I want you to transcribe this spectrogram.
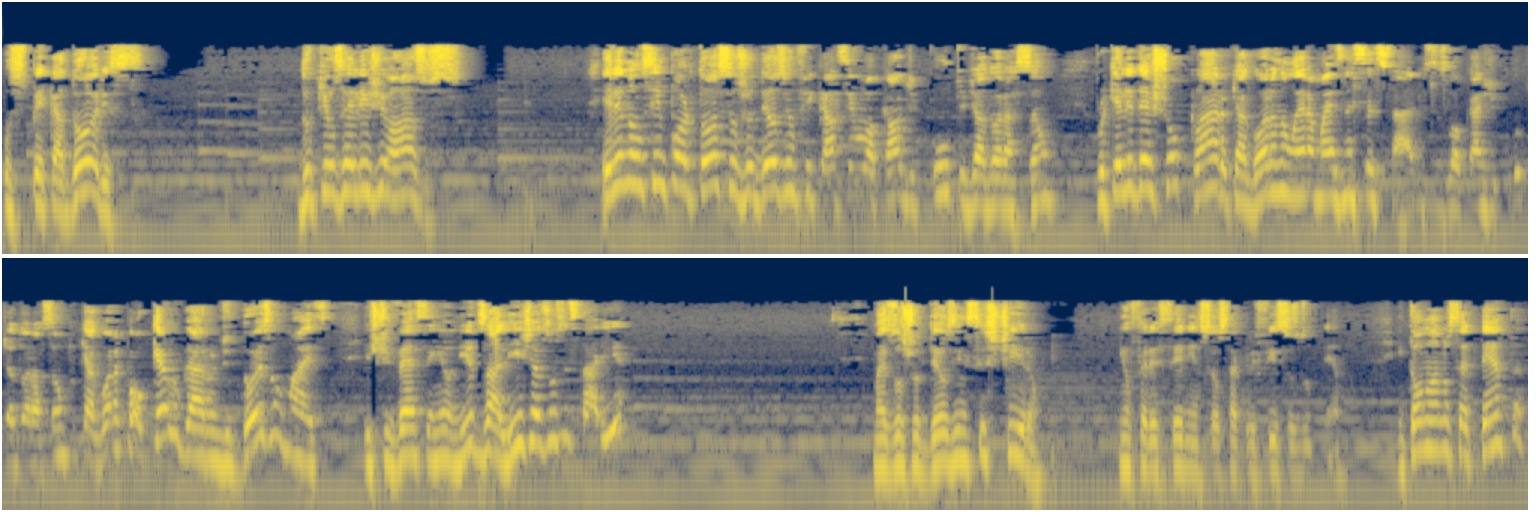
os pecadores do que os religiosos. Ele não se importou se os judeus iam ficar sem um local de culto e de adoração, porque ele deixou claro que agora não era mais necessário esses locais de culto e de adoração, porque agora qualquer lugar onde dois ou mais estivessem reunidos, ali Jesus estaria. Mas os judeus insistiram em oferecerem os seus sacrifícios no templo. Então, no ano 70,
